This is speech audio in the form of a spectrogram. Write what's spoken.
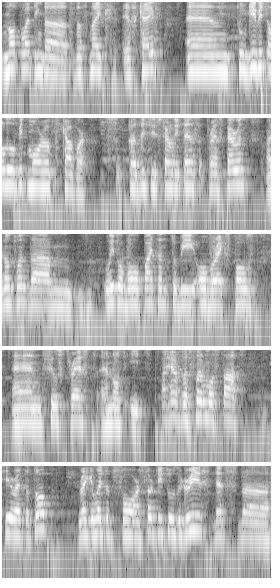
not letting the the snake escape and to give it a little bit more of cover because this is fairly transparent. I don't want the um, little ball python to be overexposed and feel stressed and not eat. I have the thermostat here at the top regulated for 32 degrees. That's the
